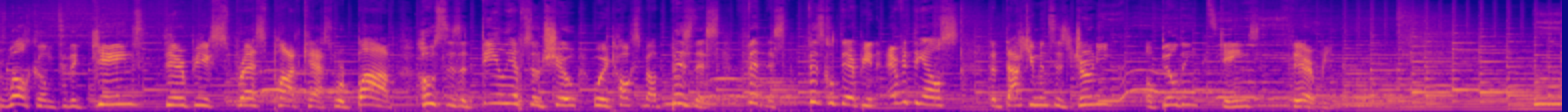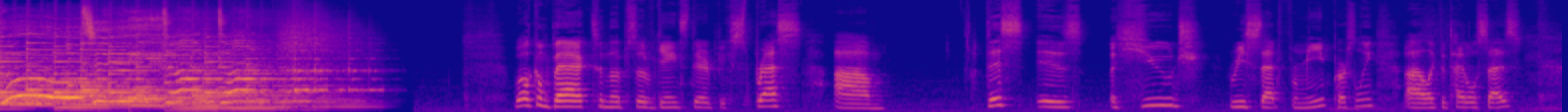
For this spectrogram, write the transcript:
Welcome to the Gains Therapy Express podcast, where Bob hosts a daily episode show where he talks about business, fitness, physical therapy, and everything else that documents his journey of building Gains Therapy. Welcome back to another episode of Gains Therapy Express. Um, this is a huge reset for me personally, uh, like the title says,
